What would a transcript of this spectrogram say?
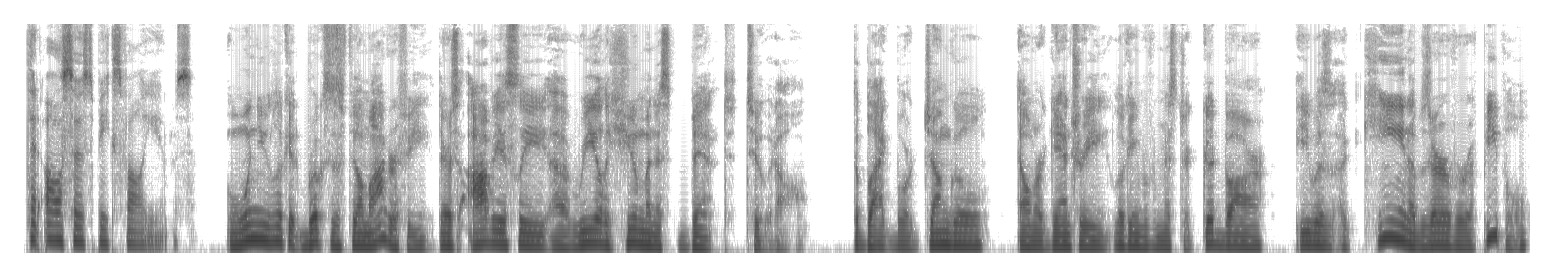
that also speaks volumes when you look at Brooks's filmography, there's obviously a real humanist bent to it all. The Blackboard Jungle, Elmer Gantry looking for Mr. Goodbar. He was a keen observer of people,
